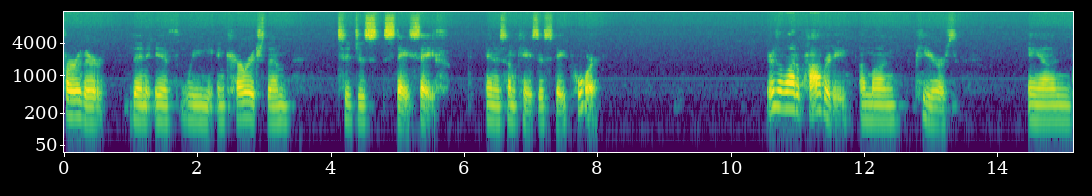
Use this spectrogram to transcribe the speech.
further than if we encourage them to just stay safe and in some cases stay poor. There's a lot of poverty among peers, and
